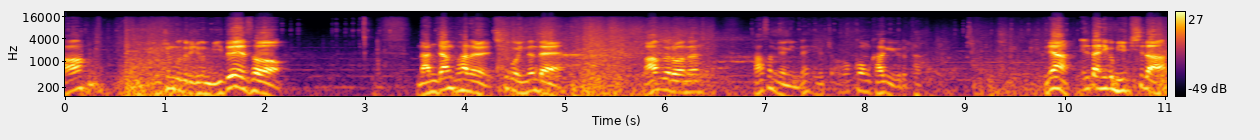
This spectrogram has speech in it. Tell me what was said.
자, 이 친구들이 지금 미드에서 난장판을 치고 있는데 막으로는 다섯 명인데 이거 조금 가기 그렇다. 그냥 일단 이거 밉시다.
